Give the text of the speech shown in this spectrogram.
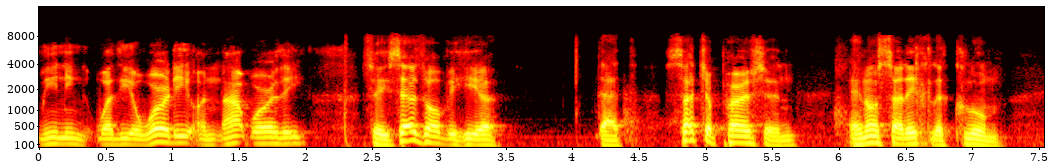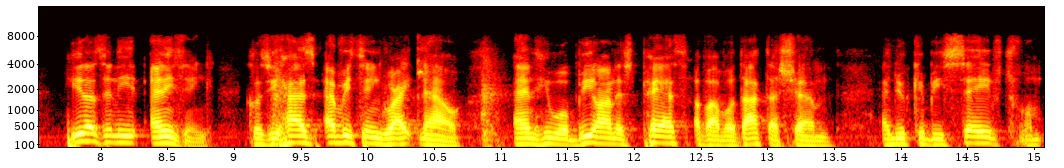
meaning whether you're worthy or not worthy. So he says over here that such a person, he doesn't need anything because he has everything right now, and he will be on his path of avodat Hashem and you can be saved from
